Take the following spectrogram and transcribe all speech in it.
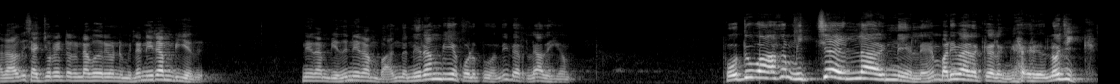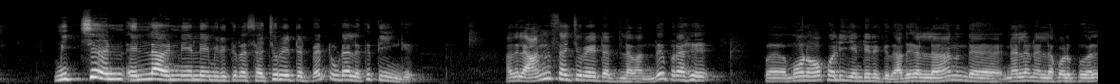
அதாவது சச்சுரேட்டர் ரெண்டாவது வேறு ஒன்றும் இல்லை. நிரம்பியது. நிரம்பியது நிரம்பா. இந்த நிரம்பிய கொழுப்பு வந்து இவரில் அதிகம். பொதுவாக மிச்ச எல்லா எண்ணெயிலையும் வடிவாக கேளுங்க லாஜிக் மிச்ச எண் எல்லா எண்ணெயிலையும் இருக்கிற சச்சுரேட்டட் ஃபேட் உடலுக்கு தீங்கு. அதில் அன்சச்சுரேட்டடில் வந்து பிறகு இப்போ மோனோகொலி என்று இருக்குது. அதுகளில் தான் இந்த நல்ல நல்ல கொழுப்புகள்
